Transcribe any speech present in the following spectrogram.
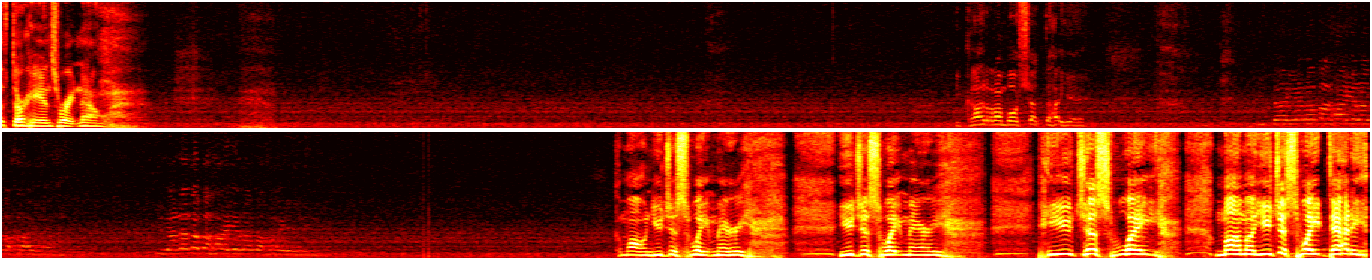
Lift our hands right now. Come on, you just wait, Mary. You just wait, Mary. You just wait. Mama, you just wait, Daddy.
